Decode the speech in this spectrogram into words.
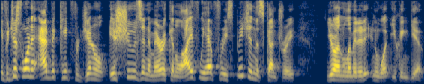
If you just want to advocate for general issues in American life, we have free speech in this country. You're unlimited in what you can give.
